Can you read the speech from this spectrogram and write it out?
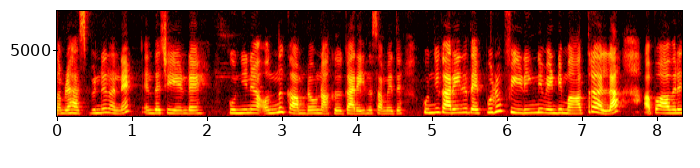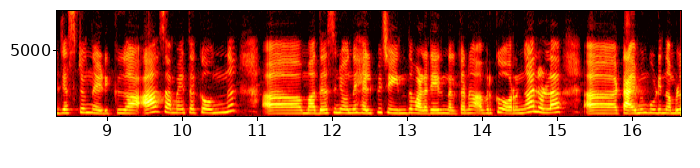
നമ്മുടെ ഹസ്ബൻഡ് തന്നെ എന്താ ചെയ്യേണ്ടേ? കുഞ്ഞിനെ ഒന്ന് കാം ഡൗൺ ആക്കുക കരയുന്ന സമയത്ത്. കുഞ്ഞ് കരയുന്നത് എപ്പോഴും ഫീഡിങ്ങിന് വേണ്ടി മാത്രമല്ല അപ്പോൾ അവരെ ജസ്റ്റ് ഒന്ന് എടുക്കുക. ആ സമയത്തൊക്കെ ഒന്ന് മദേഴ്സിനെ ഒന്ന് ഹെൽപ്പ് ചെയ്യുന്നത് വളരെ നല്ല കാരണം അവർക്ക് ഉറങ്ങാനുള്ള ടൈമും കൂടി നമ്മൾ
